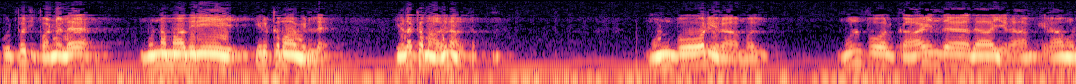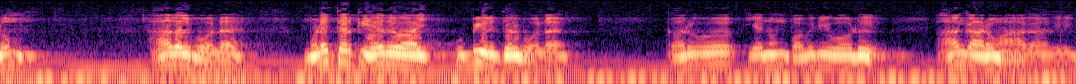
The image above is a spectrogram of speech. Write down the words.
உற்பத்தி பண்ணல. முன்ன மாதிரி இறுக்கமாகவும் இல்லை. இலக்கமாகுதுன்னு அர்த்தம். முன்போல் இராமல் முன்போல் காய்ந்ததா இராம் இராமலும் ஆதல் போல முளைத்தற்கு ஏதுவாய் உப்பியிருத்தல் போல கருவு எனும் பகுதியோடு ஆங்காரம் ஆகாது.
